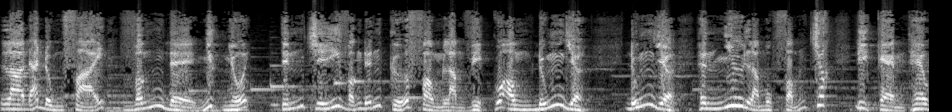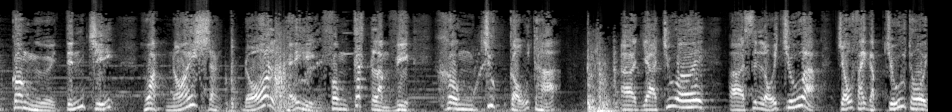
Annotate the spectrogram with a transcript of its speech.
là đã đụng phải vấn đề nhức nhối. Tính trí vẫn đến cửa phòng làm việc của ông đúng giờ. Đúng giờ hình như là một phẩm chất đi kèm theo con người tính trí Hoặc nói rằng đó là thể hiện phong cách làm việc không chút cẩu thả. À dạ chú ơi à, Xin lỗi chú à Cháu phải gặp chú thôi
